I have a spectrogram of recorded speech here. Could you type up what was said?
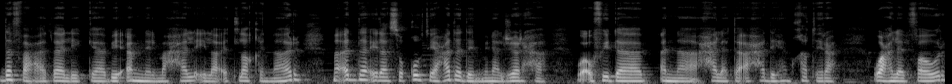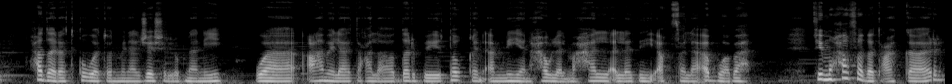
دفع ذلك بأمن المحل إلى إطلاق النار ما أدى إلى سقوط عدد من الجرحى وأفيد أن حالة أحدهم خطرة. وعلى الفور حضرت قوة من الجيش اللبناني وعملت على ضرب طوق أمني حول المحل الذي أقفل أبوابه. في محافظة عكار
